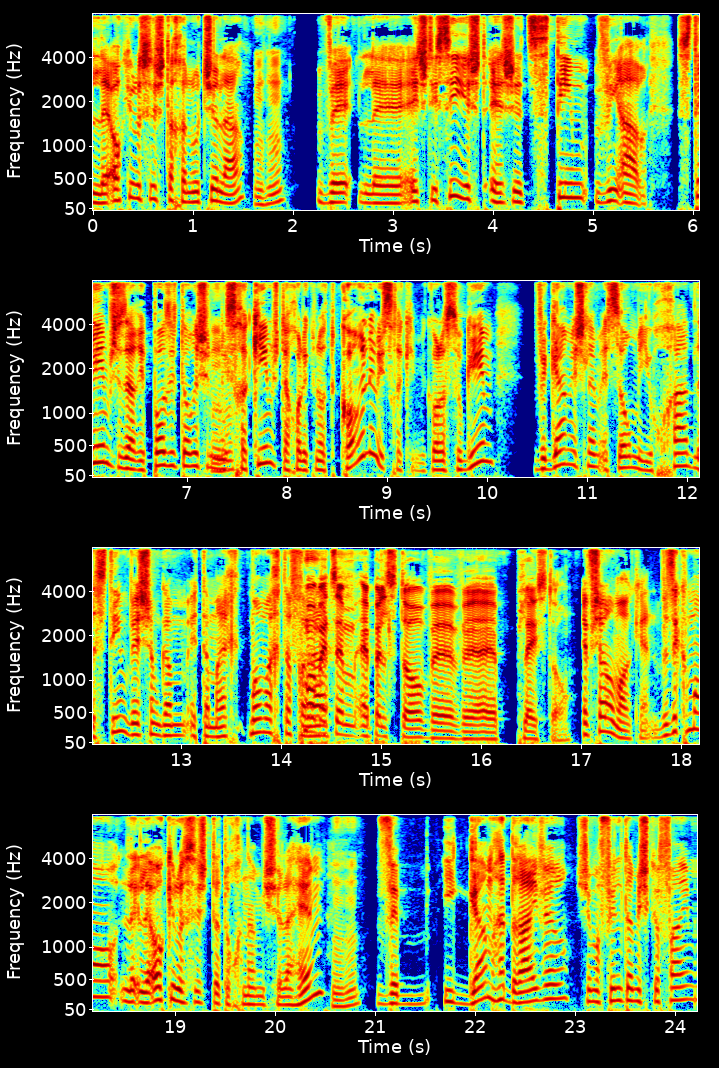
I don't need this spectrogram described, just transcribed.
לאוקולוס יש את החנות שלה, מהמם. ול-HTC יש, יש את Steam VR. Steam שזה ה repository של Mhm. משחקים, שאתה יכול לקנות כל מיני משחקים מכל הסוגים, וגם יש להם אזור מיוחד ל Steam, ויש שם גם את המערכת, כמו מערכת הפעלה. כמו בעצם Apple Store ו Play Store. אפשר לומר כן, וזה כמו, ל- לאוקולוס יש את התוכנה משלהם, והיא גם הדרייבר שמפעיל את המשקפיים,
